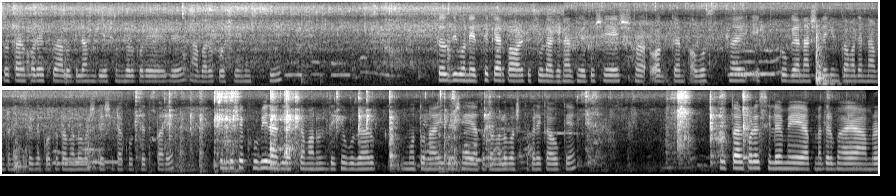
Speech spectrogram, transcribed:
তো তারপরে একটু আলু দিলাম, দিয়ে সুন্দর করে যে আবারও কষিয়ে নিচ্ছি। তো জীবনের থেকে আর পাওয়ার কিছু লাগে না। যেহেতু সে অজ্ঞান অবস্থায় একটু জ্ঞান আসলে কিন্তু আমাদের নামটা নিচ্ছে যে কতটা ভালোবাসলে সেটা করতে পারে। কিন্তু সে খুবই রাগে একটা মানুষ দেখে বোঝার মতো নাই যে সে এতটা ভালোবাসতে পারে কাউকে। তো তারপরে ছেলে মেয়ে, আপনাদের ভাইয়া, আমরা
